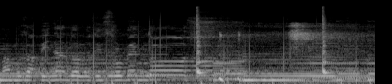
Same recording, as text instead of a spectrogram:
Vamos afinando los instrumentos.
